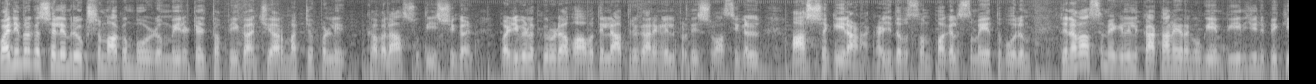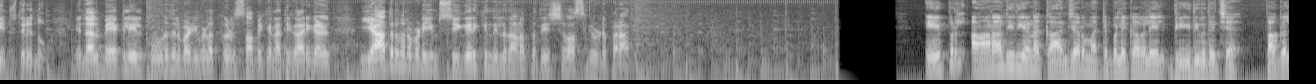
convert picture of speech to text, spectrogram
വന്യമൃഗശല്യം രൂക്ഷമാകുമ്പോഴും ഇരുട്ടിൽ തപ്പി കാഞ്ചിയാർ മറ്റപ്പള്ളി കവല സ്വദേശികൾ. വഴിവിളക്കുകളുടെ അഭാവത്തിൽ രാത്രികാലങ്ങളിൽ പ്രദേശവാസികൾ ആശങ്കയിലാണ്. കഴിഞ്ഞ ദിവസം പകൽ സമയത്ത് പോലും ജനവാസ മേഖലയിൽ കാട്ടാനിറങ്ങുകയും ഭീതി ജനിപ്പിക്കുകയും ചെയ്തിരുന്നു. എന്നാൽ മേഖലയിൽ കൂടുതൽ വഴിവിളക്കുകൾ സ്ഥാപിക്കാൻ അധികാരികൾ യാതൊരു നടപടിയും സ്വീകരിക്കുന്നില്ലെന്നാണ് പ്രദേശവാസികളുടെ പരാതി. ഏപ്രിൽ ആറാം തീയതിയാണ് കാഞ്ചാർ മറ്റപ്പള്ളി കവലയിൽ ഭീതി വിതച്ച് പകൽ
